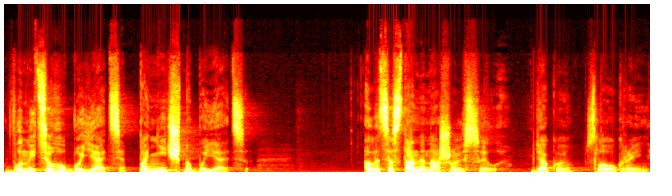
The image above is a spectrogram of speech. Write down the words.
Вони цього бояться, панічно бояться. Але це стане нашою силою. Дякую, слава Україні.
